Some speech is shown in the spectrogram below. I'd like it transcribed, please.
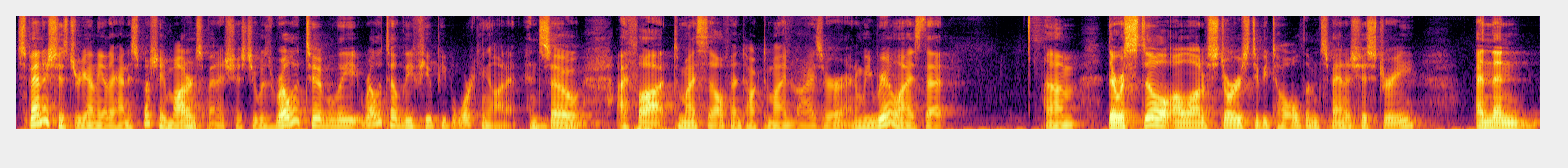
Spanish history, on the other hand, especially modern Spanish history, was relatively relatively few people working on it. And so I thought to myself and talked to my advisor, and we realized that um, there was still a lot of stories to be told in Spanish history. And then,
